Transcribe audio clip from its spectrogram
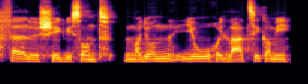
felelősség viszont nagyon jó, hogy látszik, ami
